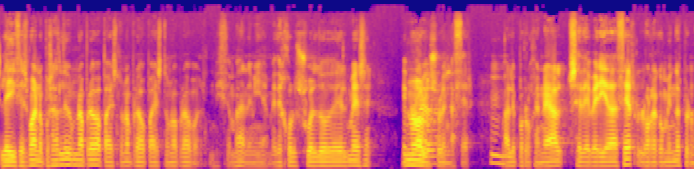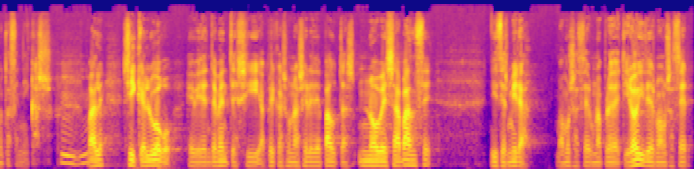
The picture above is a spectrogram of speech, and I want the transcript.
le dices, bueno, pues hazle una prueba para esto, una prueba para esto, una prueba para... Dice, madre mía, me dejo el sueldo del mes. No lo suelen hacer. ¿vale? Por lo general se debería de hacer, lo recomiendas, pero no te hacen ni caso, ¿vale? Sí que luego, evidentemente, si aplicas una serie de pautas, no ves avance, dices, mira, vamos a hacer una prueba de tiroides, vamos a hacer,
